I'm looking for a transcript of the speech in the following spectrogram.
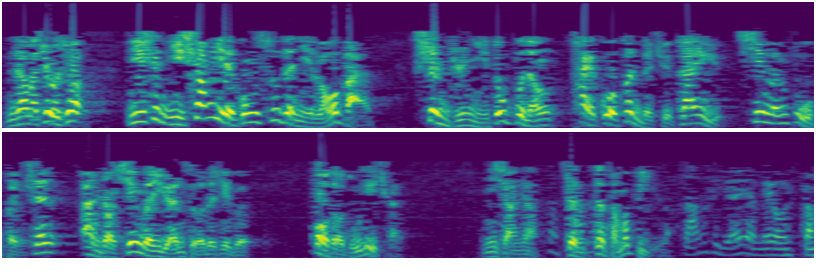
你知道吗？就是说，你是你商业公司的你老板，甚至你都不能太过分的去干预新闻部本身按照新闻原则的这个报道独立权。你想想，这这怎么比呢？咱们是远远没有达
